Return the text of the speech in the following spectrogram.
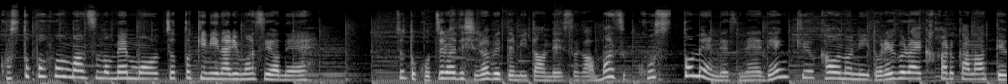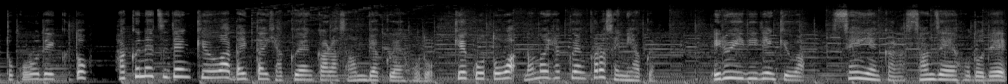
コストパフォーマンスの面もちょっと気になりますよね。ちょっとこちらで調べてみたんですがまずコスト面ですね。電球買うのにどれぐらいかかるかなっていうところでいくと白熱電球はだいたい100円から300円ほど。蛍光灯は700円から1200円。LED 電球は1000円から3000円ほどで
